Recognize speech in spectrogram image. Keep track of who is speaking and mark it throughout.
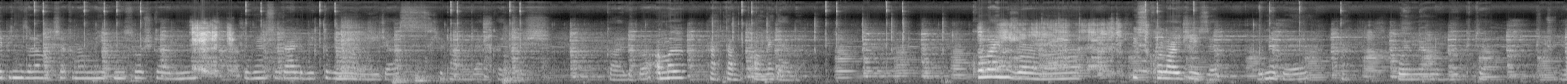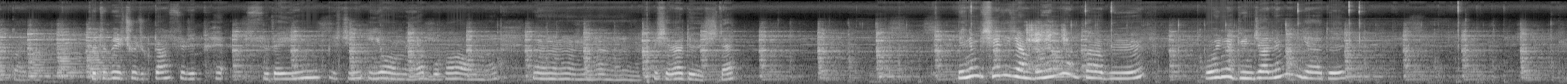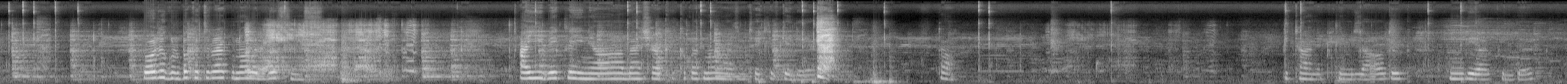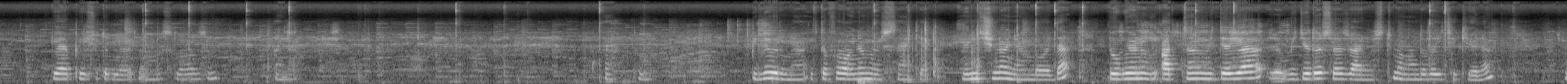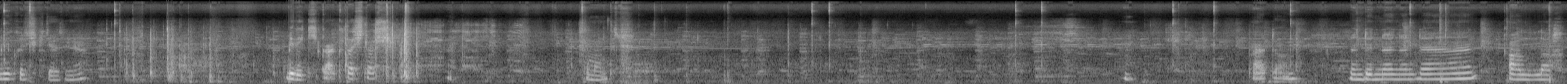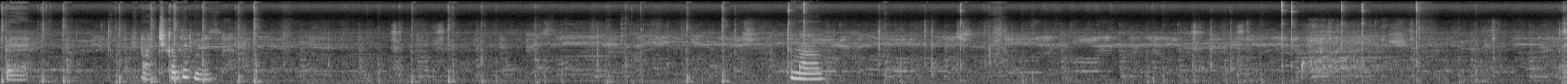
Speaker 1: Hepinize merhaba kanalıma hepiniz hoş geldiniz. Bugün sizlerle birlikte bunu oynayacağız. Ketamiden kaçış galiba. Ama heh, tamam oyuna geldi. Kolay mı zor mu? Biz kolaycıyız hep. Bu ne be? Heh, boyum yalnız büyük de küçücük galiba. Kötü bir çocuktan sürüp süreyin için iyi olmaya, buha olmaya bir şeyler diyor işte. Benim bir şey diyeceğim. Boyum niye bu kadar büyük? Boyuna güncelleme mi geldi? Bu arada gruba katılarak bunu alabilirsiniz. Ay bekleyin ya. Ben şarkıyı kapatmam lazım. Teklif geliyor. Tamam. Bir tane pilimizi aldık. Şimdi diğer pilde. Diğer pil şurada bir yerde olması lazım. Aynen. Heh, tamam. Biliyorum ya. ilk defa oynamıyoruz sanki. Senin için oynuyorum bu arada. Bugün attığım videoya videoda söz vermiştim. Ondan dolayı çekiyorum. Şimdi yukarı çıkacağız yine. Bir dakika arkadaşlar. Tamamdır. Pardon. Dın dın dın dın dın. Allah be. Şuradan çıkabilir miyiz? Tamam.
